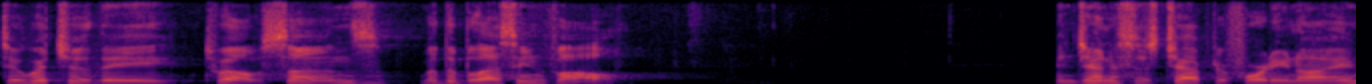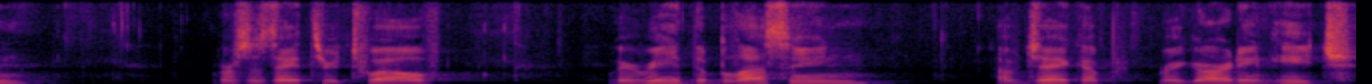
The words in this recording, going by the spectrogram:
To which of the 12 sons would the blessing fall? In Genesis chapter 49, verses 8 through 12, we read the blessing of Jacob regarding each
